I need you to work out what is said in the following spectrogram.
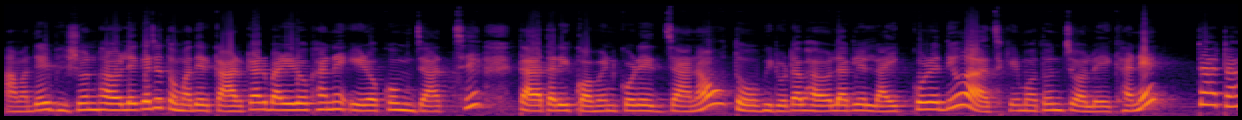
আমাদের ভীষণ ভালো লেগেছে। তোমাদের কার কার বাড়ির ওখানে এরকম যাচ্ছে? তাড়াতাড়ি কমেন্ট করে জানাও। তো ভিডিওটা ভালো লাগলে লাইক করে দিও। আজকের মতন চলো এখানে। টাটা।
